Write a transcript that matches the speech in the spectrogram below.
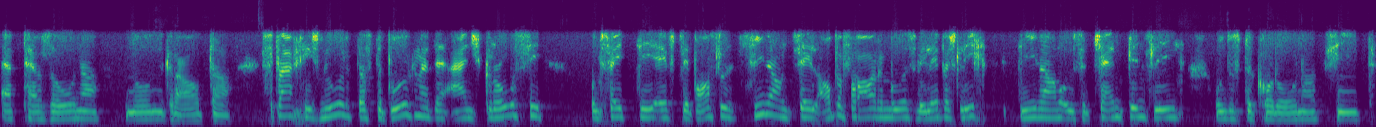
eine Persona non grata. Das Pech ist nur, dass der Burgener, der einst grosse und fette FC Basel, finanziell abfahren muss, weil eben schlicht die Einnahmen aus der Champions League und aus der Corona-Zeit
